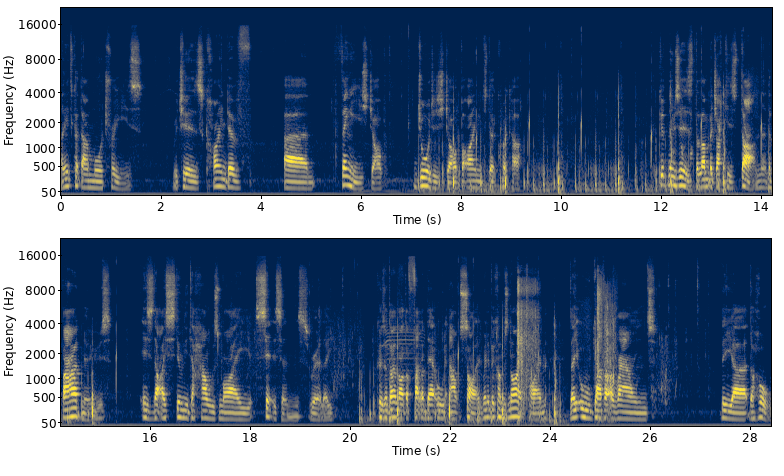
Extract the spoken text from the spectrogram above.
I need to cut down more trees, which is kind of um, Thingy's job, George's job, but I need to do it quicker. Good news is the lumberjack is done. The bad news is that I still need to house my citizens, really. Because I don't like the fact that they're all outside. When it becomes night time, they all gather around the uh, the hall,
